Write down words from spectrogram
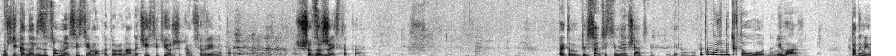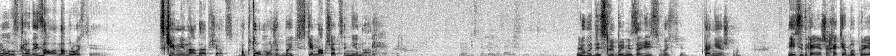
Вы же не канализационная система, которую надо чистить ершиком все время там. Что за жесть такая? Поэтому перестаньте с ними общаться. Это может быть кто угодно, неважно. Поднимите, ну, из зала набросьте. С кем не надо общаться? Ну, кто может быть, с кем общаться не надо? Люди с любыми зависимостями. Люди с любыми зависимостями, конечно. Если ты, конечно, хотел бы при,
